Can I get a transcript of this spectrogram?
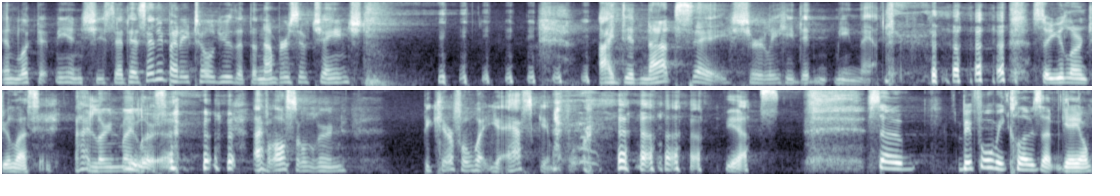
and looked at me, and she said, Has anybody told you that the numbers have changed? I did not say, surely he didn't mean that. so you learned your lesson. I learned my you lesson. Learned. I've also learned be careful what you ask him for. yes. So before we close up, Gail,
